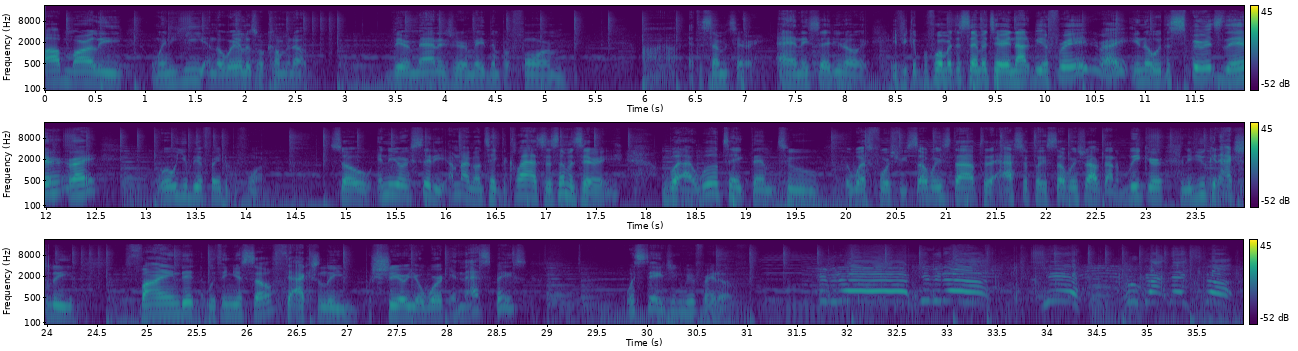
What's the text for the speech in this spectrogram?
Bob Marley, when he and the Wailers were coming up, their manager made them perform uh, at the cemetery. And they said, you know, if you could perform at the cemetery and not be afraid, right? You know, with the spirits there, right? Where would you be afraid to perform? So in New York City, I'm not gonna take the class to the cemetery, but I will take them to the West 4th Street subway stop, to the Astor Place subway stop, down to Bleecker. And if you can actually find it within yourself to actually share your work in that space, what stage you can be afraid of? Give it up! Give it up! Yeah! Who got next up?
